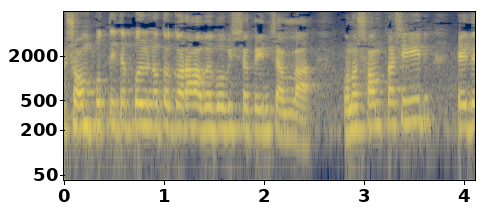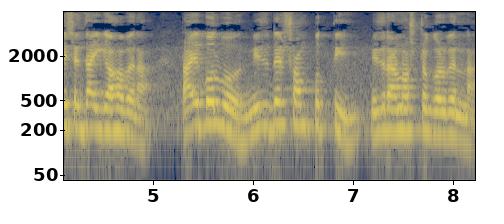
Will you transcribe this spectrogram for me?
সম্পত্তিতে পরিণত করা হবে ভবিষ্যতে ইনশাল্লাহ কোনো সন্ত্রাসীর এই দেশে জায়গা হবে না। তাই বলব, নিজেদের সম্পত্তি নিজেরা নষ্ট করবেন না।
